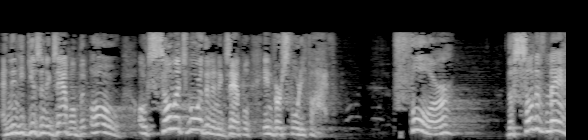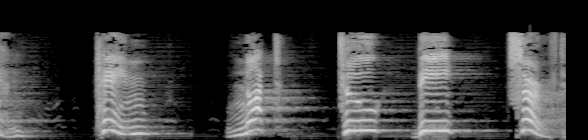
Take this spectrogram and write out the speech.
and then he gives an example, but oh, oh, so much more than an example in verse 45. For the Son of Man came not to be served.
